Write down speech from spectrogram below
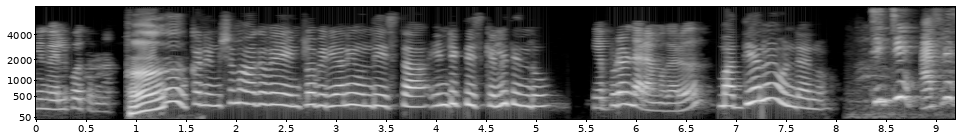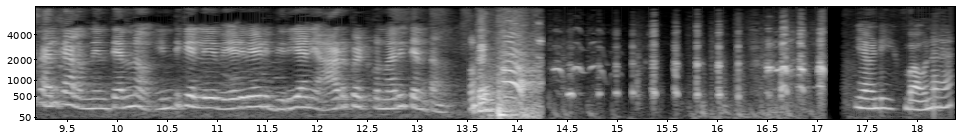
నేను వెళ్ళిపోతున్నా. ఒక్క నిమిషం ఆగవే. ఇంట్లో బిర్యానీ ఉంది ఇస్తా. ఇంటికి తీసుకెళ్ళి తిందు. ఎప్పుడు ఉండారు అమ్మగారు? మధ్యాహ్నమే వండాను. చిచ్చి అసలే చలికాలం నేను తిన్ను. ఇంటికెళ్ళి వేడి వేడి బిర్యానీ ఆర్డర్ పెట్టుకుని మరీ తింటాను. ఏమండి బాగున్నారా?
